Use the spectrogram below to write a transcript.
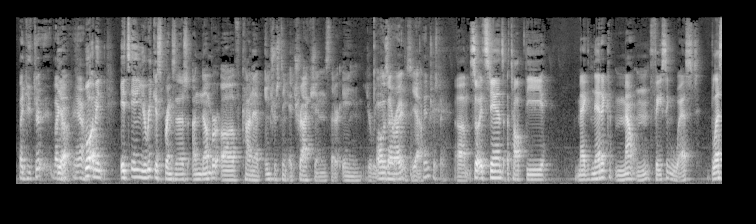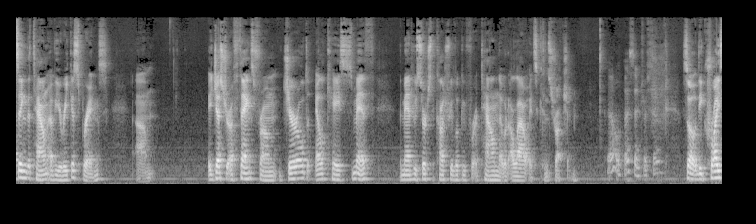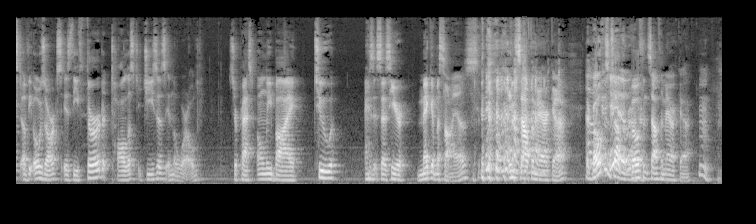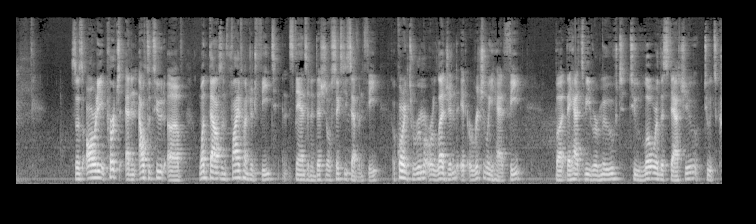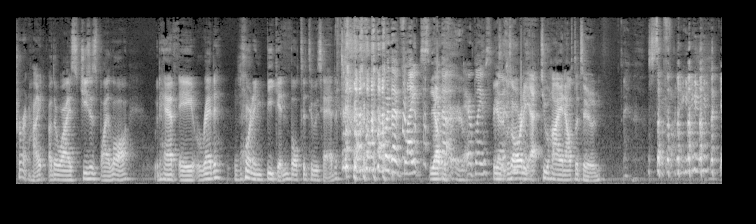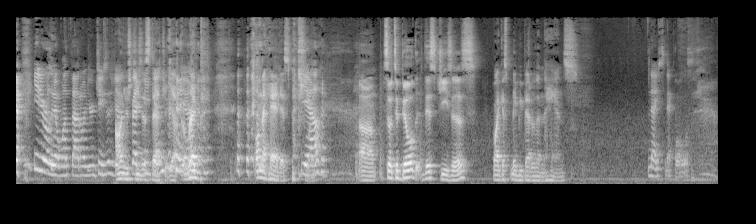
like you tr- like yeah. yeah. Well, I mean, it's in Eureka Springs, and there's a number of kind of interesting attractions that are in Eureka. oh, is that right? Yeah. Interesting. Um, so it stands atop the magnetic mountain facing west, blessing the town of Eureka Springs. Um, a gesture of thanks from Gerald L.K. Smith, the man who searched the country looking for a town that would allow its construction. Oh, that's interesting. So the Christ of the Ozarks is the third tallest Jesus in the world, surpassed only by two, as it says here, mega messiahs in South America. They're Oh, both in two. South America. Both in South America. Hmm. So it's already perched at an altitude of 1,500 feet and it stands an additional 67 feet. According to rumor or legend, it originally had feet, but they had to be removed to lower the statue to its current height. Otherwise, Jesus, by law, would have a red warning beacon bolted to his head for the flights, Yep. for the airplanes. because yeah. it was already at too high an altitude. so funny. yeah, you really don't want that on your Jesus. On your Jesus beacon. statue, yeah, a red on the head especially. Yeah. Um, so to build this Jesus, well, I guess maybe better than the hands. Nice nickels.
